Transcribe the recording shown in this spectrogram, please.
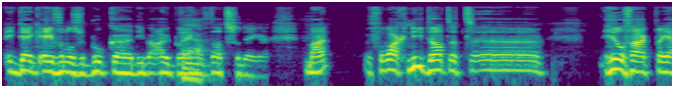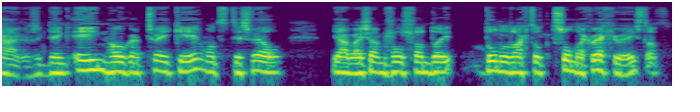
ik denk, een van onze boeken die we uitbrengen of dat soort dingen. Maar verwacht niet dat het heel vaak per jaar is. Ik denk één, hooguit twee keer, want het is wel, ja, wij zijn bijvoorbeeld van de, donderdag tot zondag weg geweest. Dat,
